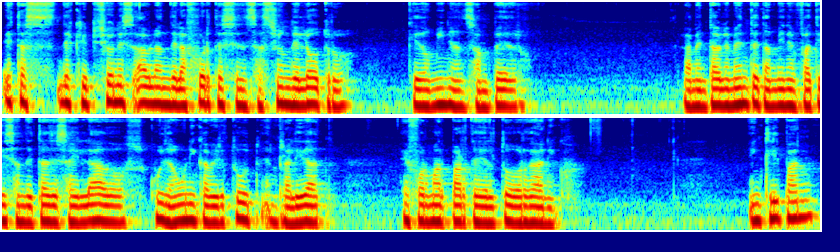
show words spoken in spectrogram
Estas descripciones hablan de la fuerte sensación del otro que domina en San Pedro. Lamentablemente también enfatizan detalles aislados cuya única virtud, en realidad, es formar parte del todo orgánico. En Clipan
